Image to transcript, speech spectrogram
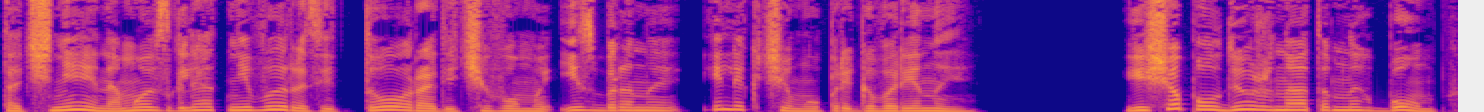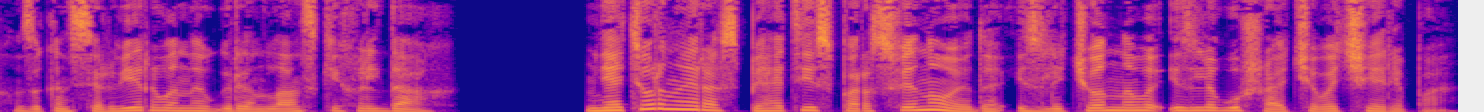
Точнее, на мой взгляд, не выразить то, ради чего мы избраны или к чему приговорены. Еще полдюжины атомных бомб, законсервированных в гренландских льдах, Миниатюрное распятие из парасфеноида, извлеченного из лягушачьего черепа.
